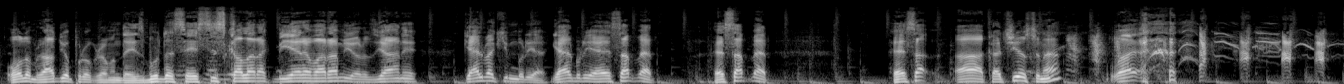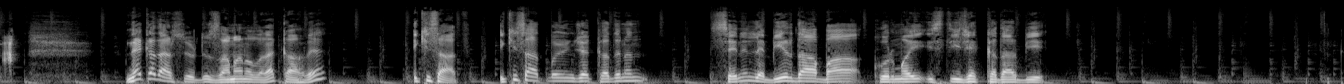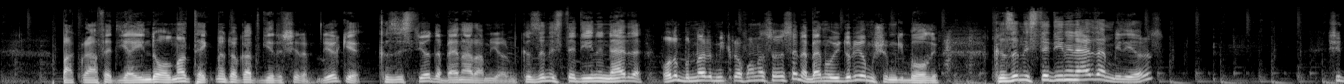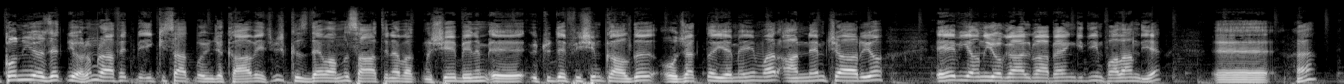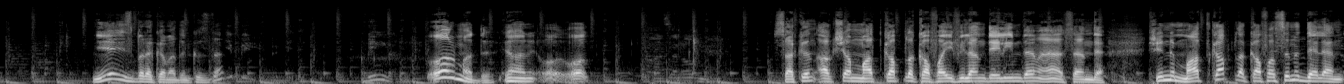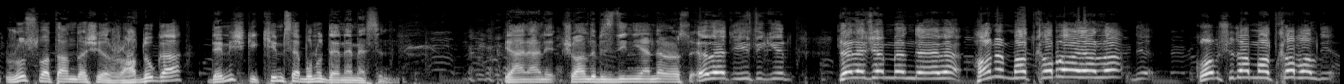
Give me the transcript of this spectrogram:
Oğlum radyo programındayız. Burada sessiz kalarak bir yere varamıyoruz. Yani gel bakayım buraya. Gel buraya hesap ver. Hesap ver. Hesap. Aa kaçıyorsun ha? Vay. ne kadar sürdü zaman olarak kahve? İki saat. İki saat boyunca kadının seninle bir daha bağ kurmayı isteyecek kadar bir Bak Rafet yayında olmaz tekme tokat girişirim. Diyor ki kız istiyor da ben aramıyorum. Kızın istediğini nerede? Oğlum bunları mikrofona söylesene ben uyduruyormuşum gibi oluyor. Kızın istediğini nereden biliyoruz? Şimdi konuyu özetliyorum. Rafet bir iki saat boyunca kahve içmiş. Kız devamlı saatine bakmış. Şey benim e, ütüde fişim kaldı. Ocakta yemeğim var. Annem çağırıyor. Ev yanıyor galiba ben gideyim falan diye. E, ha? Niye iz bırakamadın kızda? Bilmiyorum. Olmadı. Yani o, o... Sakın akşam matkapla kafayı filan deleyim deme ha sen de. Şimdi matkapla kafasını delen Rus vatandaşı Raduga demiş ki kimse bunu denemesin. Yani hani şu anda biz dinleyenler arası evet iyi fikir. Deleceğim ben de eve. Hanım matkabı ayarla diye. Komşudan matkap al diye.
